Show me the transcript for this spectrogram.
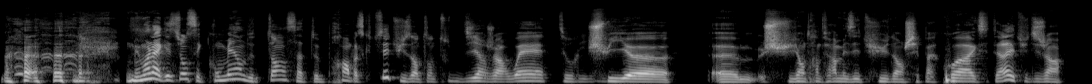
Mais moi, la question, c'est combien de temps ça te prend? Parce que tu sais, tu les entends toutes dire, genre, ouais, je suis, euh, euh, je suis en train de faire mes études en je sais pas quoi, etc. Et tu te dis, genre,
